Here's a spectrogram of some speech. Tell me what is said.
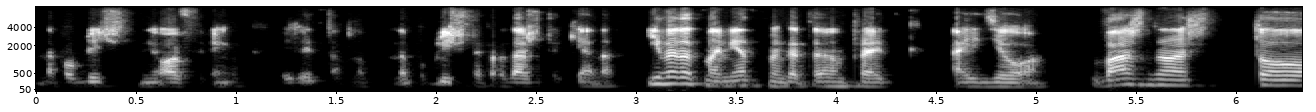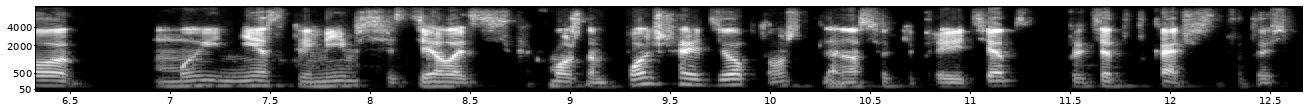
на публичный офферинг или там, на публичную продажу токенов. И в этот момент мы готовим проект IDO. Важно, что мы не стремимся сделать как можно больше IDO, потому что для нас все-таки приоритет, приоритет — это качество. То есть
